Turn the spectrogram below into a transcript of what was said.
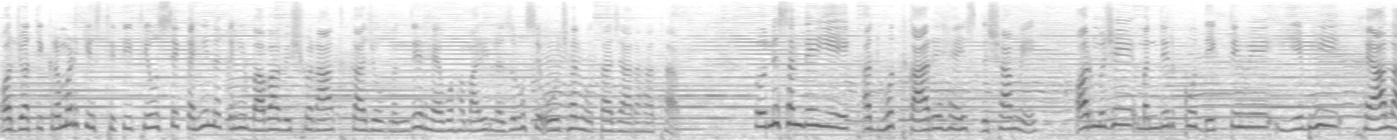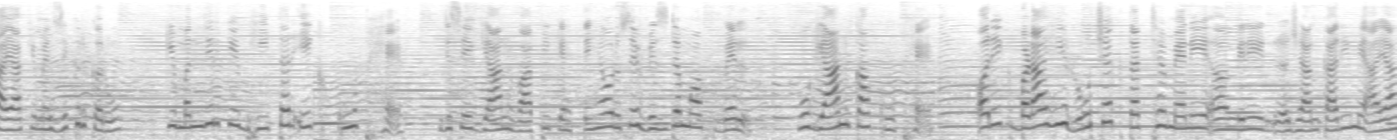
और जो अतिक्रमण की स्थिति थी उससे कहीं ना कहीं बाबा विश्वनाथ का जो मंदिर है वो हमारी नज़रों से ओझल होता जा रहा था। तो निसंदेह ये एक अद्भुत कार्य है इस दिशा में। और मुझे मंदिर को देखते हुए ये भी ख्याल आया कि मैं ज़िक्र करूँ कि मंदिर के भीतर एक कूप है जिसे ज्ञान वापी कहते हैं और उसे विजडम ऑफ़ वेल वो ज्ञान का कूप है। और एक बड़ा ही रोचक तथ्य मैंने आ, मेरी जानकारी में आया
